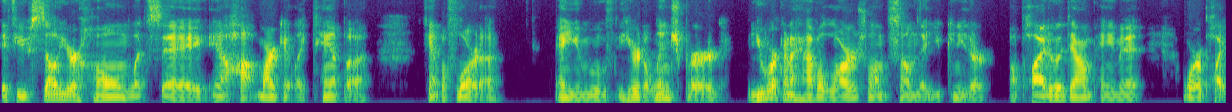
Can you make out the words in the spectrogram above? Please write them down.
If you sell your home, let's say in a hot market like Tampa, Tampa, Florida, and you move here to Lynchburg, you are going to have a large lump sum that you can either apply to a down payment or apply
